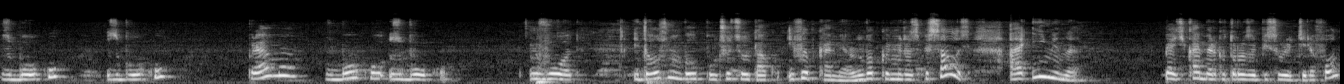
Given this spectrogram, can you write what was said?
сбоку, сбоку, прямо, сбоку, сбоку. Вот. И должно было получиться вот так. И веб-камера. Ну, веб-камера записалась, а именно 5 камер, которые записывали телефон,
